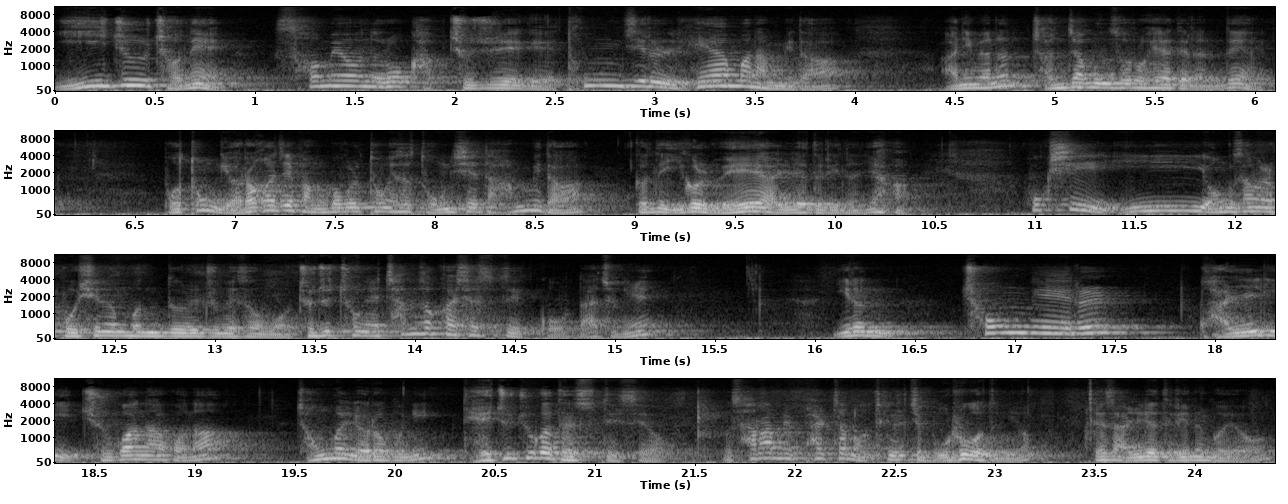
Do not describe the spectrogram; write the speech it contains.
2주 전에 서면으로 각 주주에게 통지를 해야만 합니다. 아니면은 전자문서로 해야 되는데 보통 여러 가지 방법을 통해서 동시에 다 합니다. 그런데 이걸 왜 알려드리느냐? 혹시 이 영상을 보시는 분들 중에서 뭐 주주총회 참석하실 수도 있고 나중에 이런 총회를 관리, 주관하거나 정말 여러분이 대주주가 될 수도 있어요. 사람의 팔자는 어떻게 될지 모르거든요. 그래서 알려드리는 거예요.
